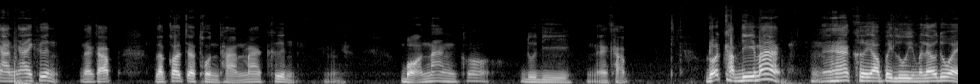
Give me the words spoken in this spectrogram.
งานง่ายขึ้นนะครับ แล้วก็จะทนทานมากขึ้น เบาะนั่งก็ดูดีนะครับ รถขับดีมากนะฮะเคยเอาไปลุยมาแล้วด้วย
